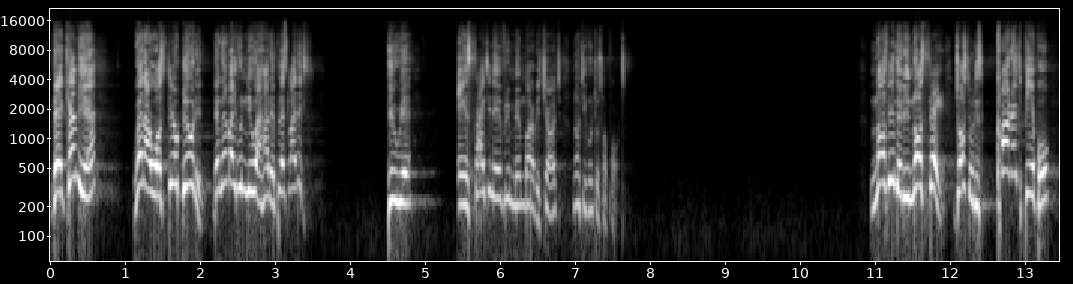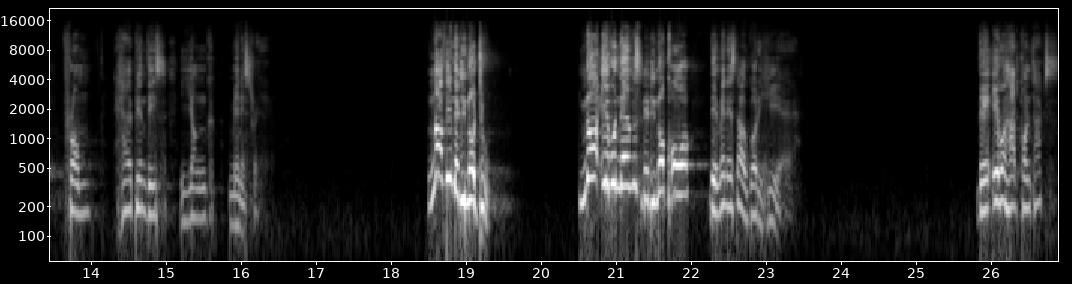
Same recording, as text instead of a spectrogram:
They came here when I was still building. They never even knew I had a place like this. They were inciting every member of the church not even to support. Nothing they did not say, just to discourage people from helping this young ministry. Nothing they did not do. No evil names they did not call the minister of God here. They even had contacts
